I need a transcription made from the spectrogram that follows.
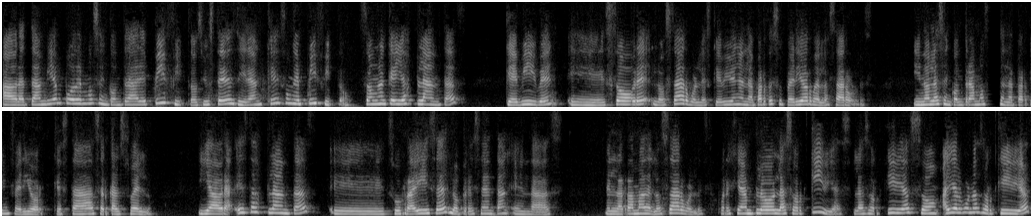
Ahora, también podemos encontrar epífitos y ustedes dirán, ¿qué es un epífito? Son aquellas plantas que viven eh, sobre los árboles, que viven en la parte superior de los árboles y no las encontramos en la parte inferior, que está cerca al suelo. Y ahora, estas plantas, eh, sus raíces lo presentan en, las, en la rama de los árboles. Por ejemplo, las orquídeas. Las orquídeas son, hay algunas orquídeas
